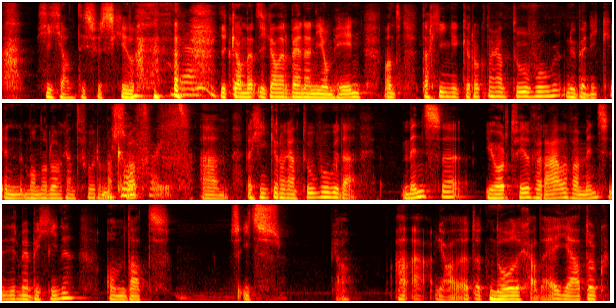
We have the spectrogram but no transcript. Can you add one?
gigantisch verschil. Ja, je, kan er, je kan er bijna niet omheen, want dat ging ik er ook nog aan toevoegen. Nu ben ik een monoloog aan het voeren, maar Go zwart. Ehm, dat ging ik er nog aan toevoegen dat mensen, je hoort veel verhalen van mensen die ermee beginnen omdat ze iets, ja, ah, ah, ja het, het nodig hadden. Hè. Je had ook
